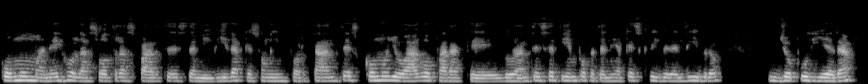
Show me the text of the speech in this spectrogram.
cómo manejo las otras partes de mi vida que son importantes, cómo yo hago para que durante ese tiempo que tenía que escribir el libro, yo pudiera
